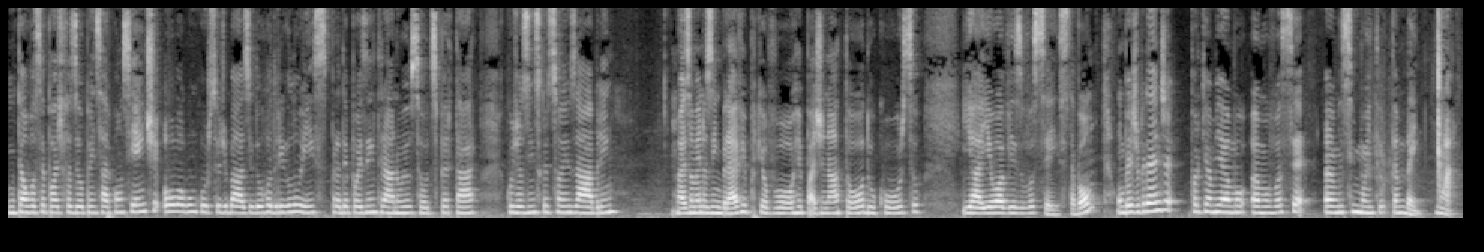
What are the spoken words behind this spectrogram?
Então você pode fazer o Pensar Consciente ou algum curso de base do Rodrigo Luiz para depois entrar no Eu Sou Despertar, cujas inscrições abrem mais ou menos em breve, porque eu vou repaginar todo o curso e aí eu aviso vocês, tá bom? Um beijo grande, porque eu me amo, amo você, ame-se muito também. Mua.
